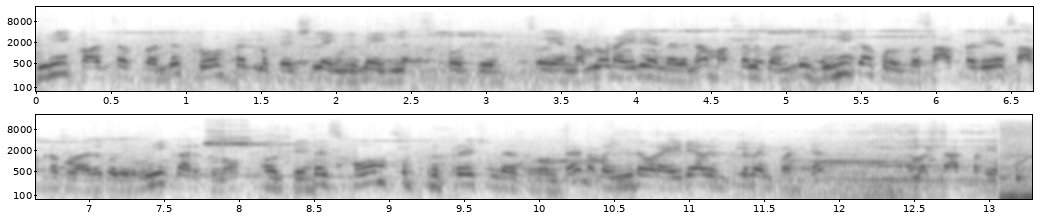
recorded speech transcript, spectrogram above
யூனிக் கான்செப்ட் வந்து குரோம்பேட் லொக்கேஷனில் எங்கேயுமே இல்லை. ஓகே ஸோ என் நம்மளோட ஐடியா என்னதுன்னா மக்களுக்கு வந்து யூனிக்காக கொடுக்கணும். சாப்பிட்டதே சாப்பிடக்கூடாது. கொஞ்சம் யூனிக்காக இருக்கணும். Okay plus home food preparation இருக்கணும்ட்டு நம்ம இந்த ஒரு ஐடியாவை இம்ப்ளிமெண்ட் பண்ணிட்டு நம்ம ஸ்டார்ட் பண்ணிடுறோம்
